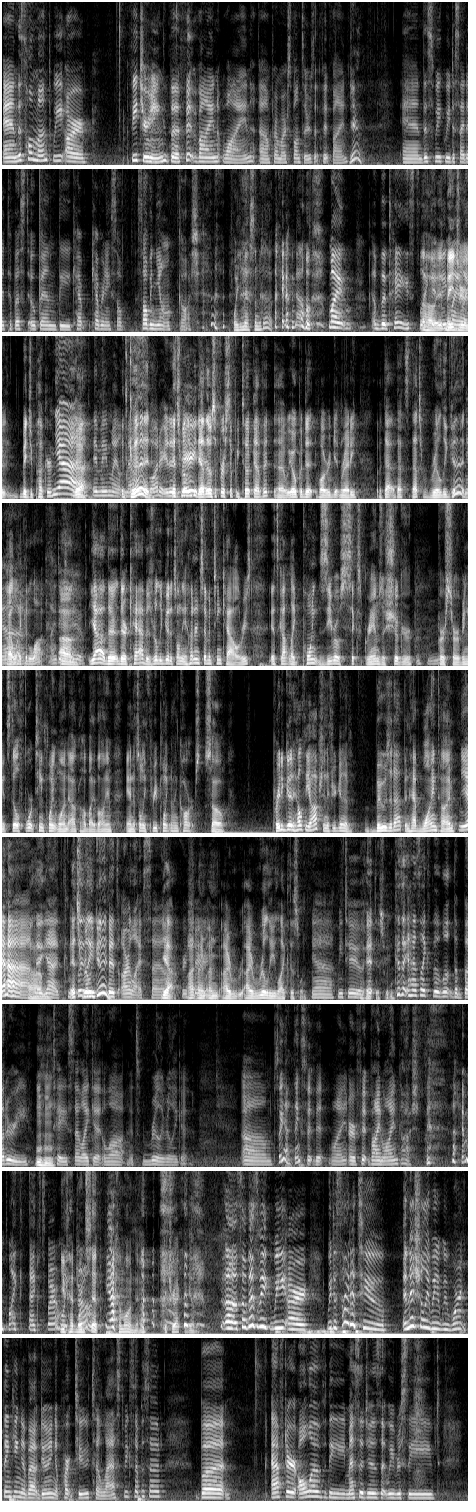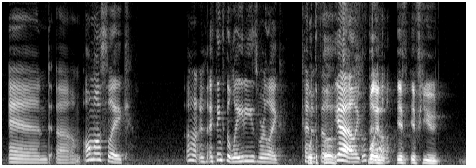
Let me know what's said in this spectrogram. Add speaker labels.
Speaker 1: and this whole month we are featuring the Fitvine wine um, from our sponsors at Fitvine.
Speaker 2: Yeah.
Speaker 1: And this week we decided to bust open the Cab- Cabernet Sau- Sauvignon. Gosh,
Speaker 2: Why are you messing it up.
Speaker 1: I don't know. My the taste like
Speaker 2: oh,
Speaker 1: it,
Speaker 2: it,
Speaker 1: made,
Speaker 2: made
Speaker 1: my
Speaker 2: your
Speaker 1: like
Speaker 2: made you pucker.
Speaker 1: yeah,
Speaker 2: Yeah.
Speaker 1: it made my
Speaker 2: It's
Speaker 1: mouth
Speaker 2: good.
Speaker 1: water. It is
Speaker 2: it's really good. Yeah, that was the first sip we took of it. Uh, we opened it while we were getting ready, but that that's that's really good. I like it a lot.
Speaker 1: I do too.
Speaker 2: Yeah, their their cab is really good. It's only 117 calories. It's got like 0.06 grams of sugar
Speaker 1: Mm-hmm.
Speaker 2: per serving. It's still 14.1 alcohol by volume, and it's only 3.9 carbs. So, pretty good healthy option if you're gonna booze it up and have wine time.
Speaker 1: Yeah,
Speaker 2: Um,
Speaker 1: yeah, it
Speaker 2: it's really good.
Speaker 1: Fits our lifestyle.
Speaker 2: yeah,
Speaker 1: for sure.
Speaker 2: I, I'm, I'm I, I really like this one.
Speaker 1: yeah, me too. It
Speaker 2: this would-
Speaker 1: because it has like the the buttery
Speaker 2: Mm-hmm.
Speaker 1: taste. I like it a lot. It's really really good. Um. So yeah, thanks Fitbit wine or Fit Vine wine. Gosh, I'm like I swear I'm
Speaker 2: You've
Speaker 1: like
Speaker 2: had
Speaker 1: drunk.
Speaker 2: one sip.
Speaker 1: Yeah.
Speaker 2: Come on now. Get your act together.
Speaker 1: Uh, so this week we are we decided to initially we, we weren't thinking about doing a part two to last week's episode but after all of the messages that we received and um, almost like I don't know, I think the ladies were like kind
Speaker 2: What
Speaker 1: of
Speaker 2: the
Speaker 1: felt
Speaker 2: fuck?
Speaker 1: yeah like what the
Speaker 2: Well, and if if you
